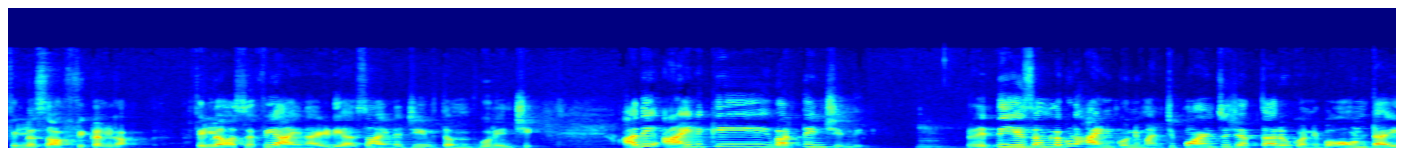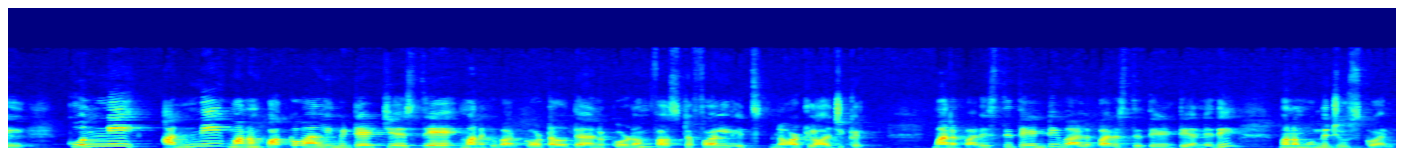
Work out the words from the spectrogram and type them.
ఫిలసాఫికల్గా ఫిలాసఫీ ఆయన ఐడియాస్ ఆయన జీవితం గురించి. అది ఆయనకి వర్తించింది. ప్రతి ఇజంలో కూడా ఆయన కొన్ని మంచి పాయింట్స్ చెప్తారు కొన్ని బాగుంటాయి. కొన్ని అన్నీ మనం పక్క వాళ్ళని ఇమిటేట్ చేస్తే మనకి వర్కౌట్ అవుతాయి అనుకోవడం first of all it's not logical మన పరిస్థితి ఏంటి వాళ్ళ పరిస్థితి ఏంటి అనేది మనం ముందు చూసుకోవాలి.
